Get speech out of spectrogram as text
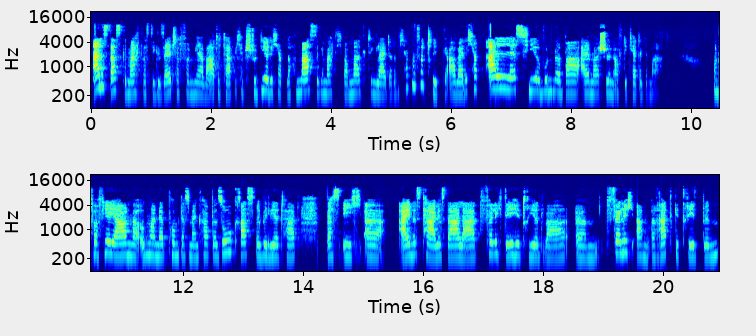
alles das gemacht, was die Gesellschaft von mir erwartet hat. Ich habe studiert, ich habe noch einen Master gemacht, ich war Marketingleiterin, ich habe im Vertrieb gearbeitet, ich habe alles hier wunderbar einmal schön auf die Kette gemacht. Und vor vier Jahren war irgendwann der Punkt, dass mein Körper so krass rebelliert hat, dass ich äh, eines Tages da lag, völlig dehydriert war, ähm, völlig am Rad gedreht bin,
